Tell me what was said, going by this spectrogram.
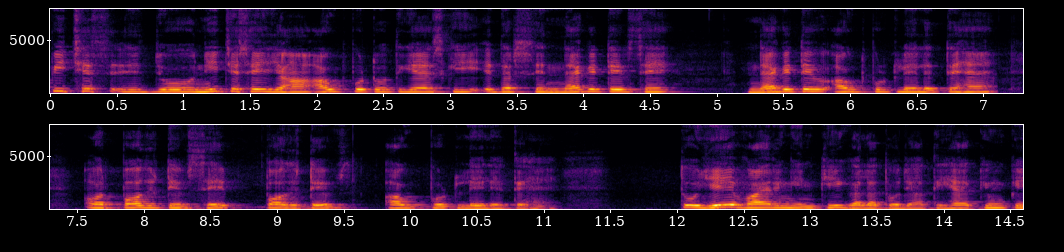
पीछे से जो नीचे से यहाँ आउटपुट होती है, इसकी इधर से नेगेटिव से नेगेटिव आउटपुट ले लेते हैं और पॉजिटिव से पॉजिटिव आउटपुट ले लेते हैं। तो ये वायरिंग इनकी गलत हो जाती है क्योंकि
